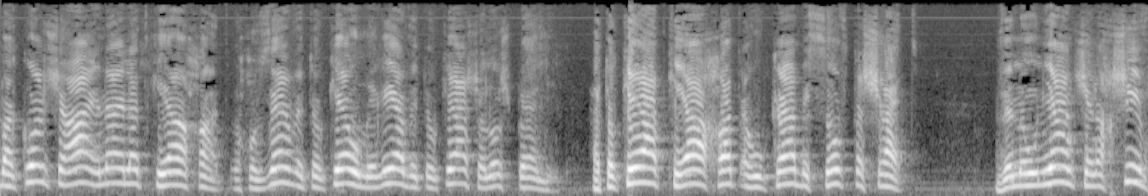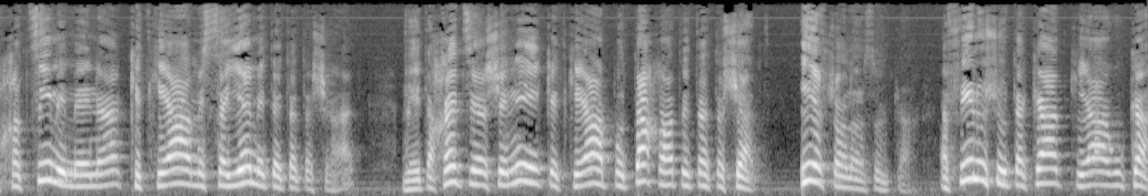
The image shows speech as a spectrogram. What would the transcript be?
בה כל שעה אינה אלא תקיעה אחת, וחוזר ותוקע ומריע ותוקע שלוש פעמים. התוקע תקיעה אחת ארוכה בסוף תשרת, ומעוניין שנחשיב חצי ממנה כתקיעה המסיימת את התשרת, ואת החצי השני כתקיעה הפותחת את התשת. אי אפשר לעשות כך. אפילו שהוא תקע תקיעה ארוכה,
